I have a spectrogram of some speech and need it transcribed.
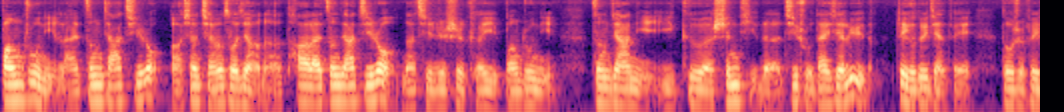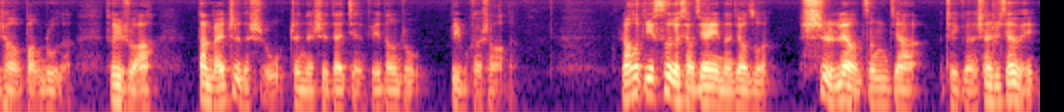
帮助你来增加肌肉啊。像前面所讲的，它来增加肌肉，那其实是可以帮助你增加你一个身体的基础代谢率的。这个对减肥。都是非常有帮助的，所以说啊，蛋白质的食物真的是在减肥当中必不可少的。然后第四个小建议呢，叫做适量增加这个膳食纤维，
